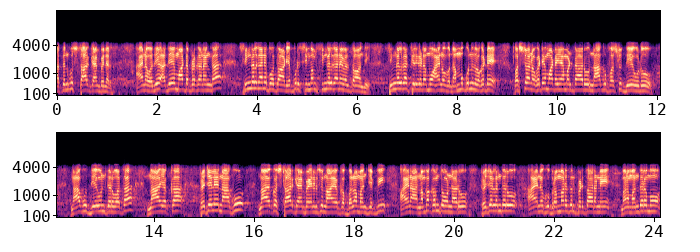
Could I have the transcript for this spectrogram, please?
అతనికి స్టార్ క్యాంపెయినర్స్. ఆయన అదే అదే మాట ప్రకారంగా సింగిల్గానే పోతున్నాడు ఎప్పుడు సింహం సింగిల్గానే వెళ్తా ఉంది. సింగిల్గా తిరగడము ఆయన నమ్ముకున్నది ఒకటే. ఫస్ట్ ఆయన ఒకటే మాట ఏమంటారు? నాకు ఫస్ట్ దేవుడు. నాకు దేవుని తర్వాత నా యొక్క ప్రజలే నాకు నా యొక్క స్టార్ క్యాంపెయినర్స్ నా యొక్క బలం అని చెప్పి ఆయన ఆ నమ్మకంతో ఉన్నారు. ప్రజలందరూ ఆయనకు బ్రహ్మరథం పెడతారని మనమందరము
